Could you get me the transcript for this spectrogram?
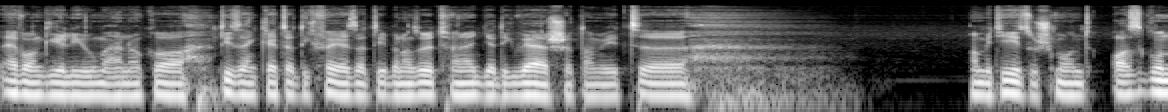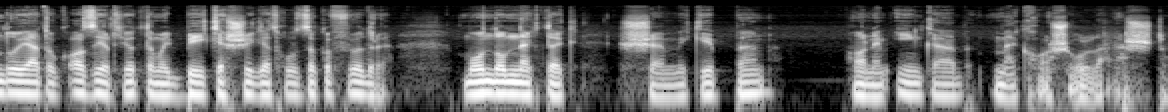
evangéliumának a 12. fejezetében az 51. verset, amit, amit Jézus mond. Azt gondoljátok, azért jöttem, hogy békességet hozzak a földre? Mondom nektek, semmiképpen, hanem inkább meghasonlást.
